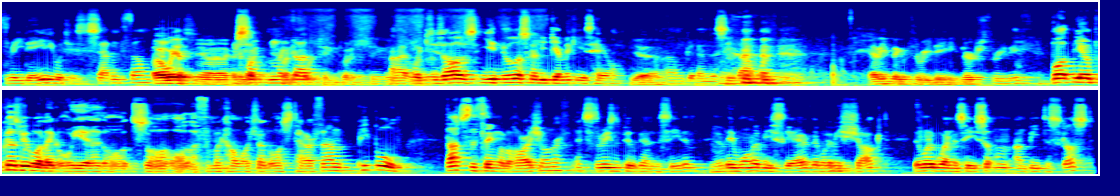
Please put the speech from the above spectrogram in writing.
three D which is the seventh film, Oh yes, yeah. Came something like that. 2014, 2015, uh, which is always you know that's going to be gimmicky as hell. Yeah. I'm going to see that one. Anything 3D, Nurse 3D. But you know, because people are like, "Oh yeah, oh it's uh, oh that film I can't watch that. Oh it's terrifying." People, that's the thing with the horror genre. It's the reason people get in to see them. Yeah. They want to be scared. They want to be shocked. They want to go in and see something and be disgusted.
